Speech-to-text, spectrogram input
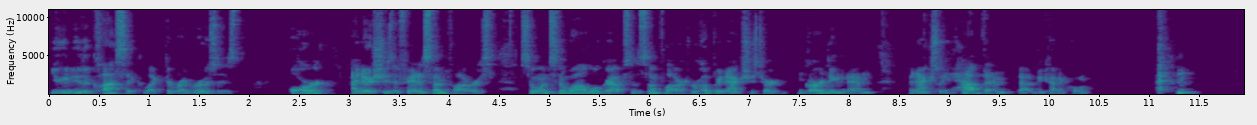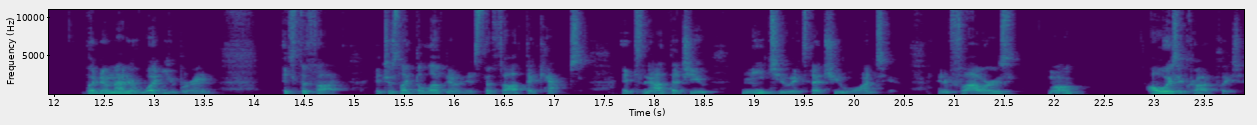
You can do the classic, like the red roses. Or I know she's a fan of sunflowers, so once in a while we'll grab some sunflowers. We're hoping to actually start gardening them and actually have them. That would be kind of cool. but no matter what you bring, it's the thought. It's just like the love note. It's the thought that counts. It's not that you need to, it's that you want to. And flowers, well, always a crowd pleaser,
